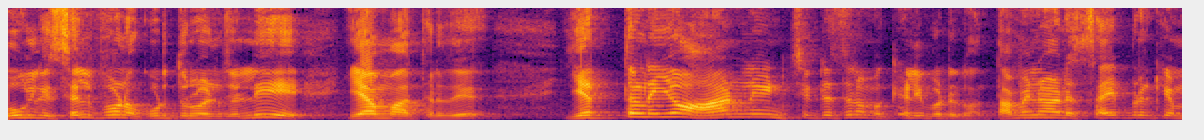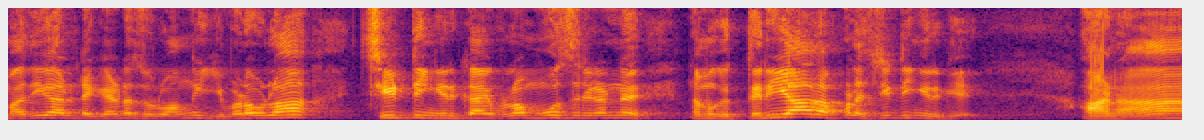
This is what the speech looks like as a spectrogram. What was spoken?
உங்களுக்கு செல்ஃபோனை கொடுத்துருவோன்னு சொல்லி ஏமாத்துறது. எத்தனையோ ஆன்லைன் சீட்டர்ஸ் நம்ம கேள்விப்பட்டிருக்கோம். தமிழ்நாடு சைபர் கேம் அதிகாரிகிட்ட கேட்ட சொல்லுவாங்க இவ்வளவுலாம் சீட்டிங் இருக்கா? இவ்வளோ மோசடி இருக்கான்னு நமக்கு தெரியாத பல சீட்டிங் இருக்குது ஆனால்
